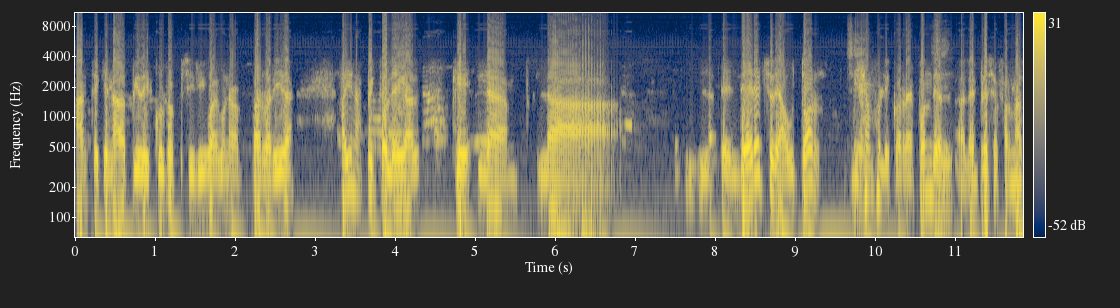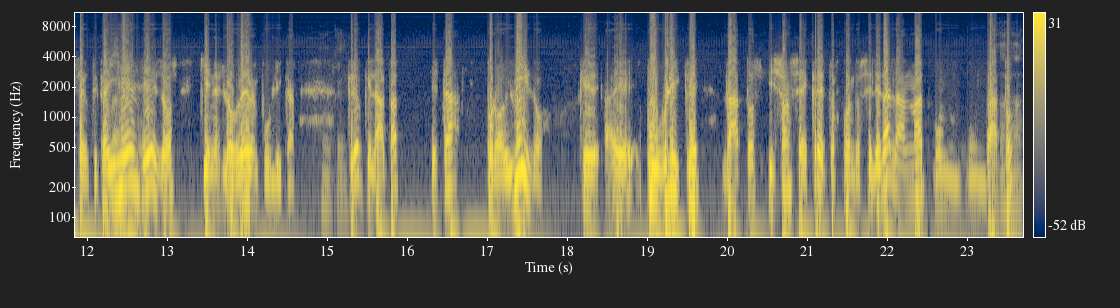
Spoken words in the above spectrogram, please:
antes que nada pido disculpas si digo alguna barbaridad. Hay un aspecto legal que la, la, el derecho de autor, digamos, le corresponde a la empresa farmacéutica y es ellos quienes lo deben publicar. Creo que la ATAT está prohibido que eh, publique datos y son secretos. Cuando se le da a la ANMAT un, un dato,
